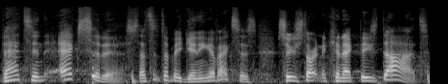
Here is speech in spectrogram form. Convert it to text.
That's in Exodus. That's at the beginning of Exodus. So you're starting to connect these dots.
